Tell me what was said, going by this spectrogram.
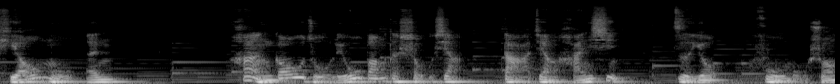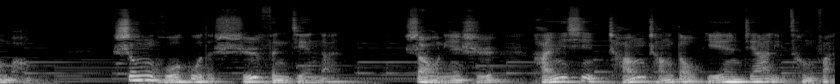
朴母恩。汉高祖刘邦的手下大将韩信，自幼父母双亡，生活过得十分艰难。少年时，韩信常常到别人家里蹭饭，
